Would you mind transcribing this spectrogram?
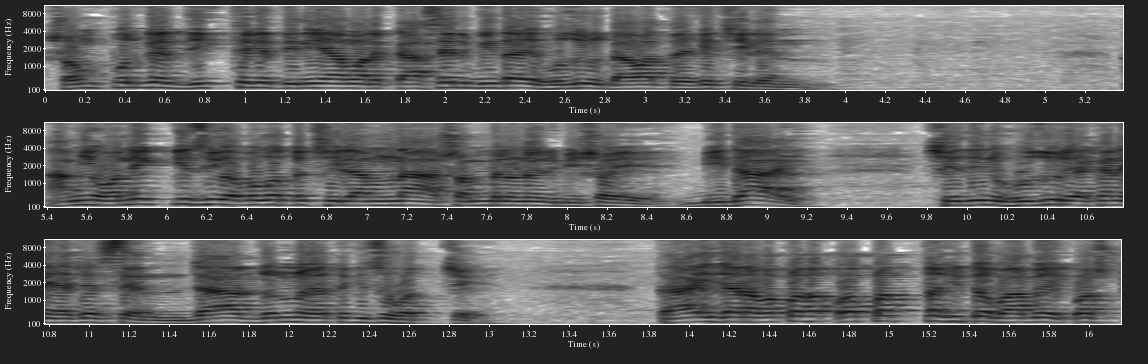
সম্পর্কের দিক থেকে তিনি আমার কাছের বিদায় হুজুর দাওয়াত রেখেছিলেন। আমি অনেক কিছুই অবগত ছিলাম না সম্মেলনের বিষয়ে। বিদায় সেদিন হুজুর এখানে এসেছেন, যার জন্য এত কিছু হচ্ছে। তাই যারা অপ্রত্যাশিত ভাবে কষ্ট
